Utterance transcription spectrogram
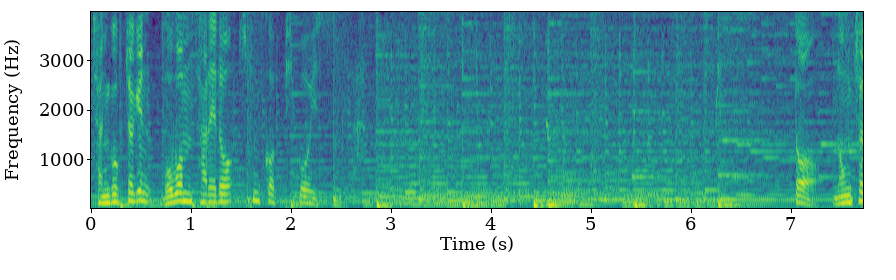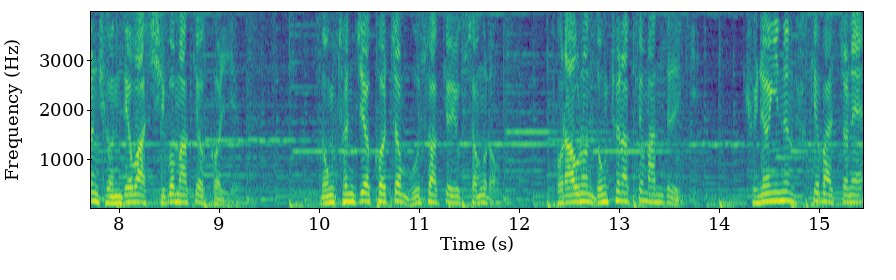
전국적인 모범 사례로 손꼽히고 있습니다. 또 농촌 현대화 시범학교 건립, 농촌지역 거점 우수학교 육성으로 돌아오는 농촌학교 만들기, 균형 있는 학교 발전에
